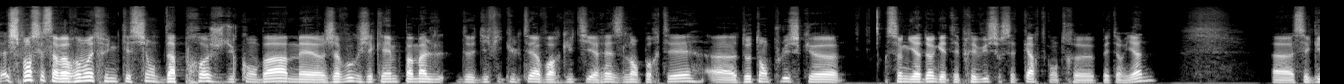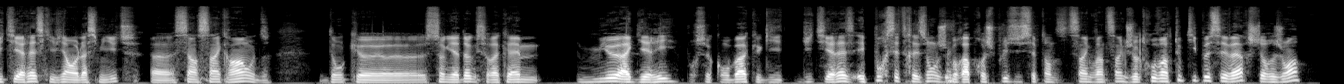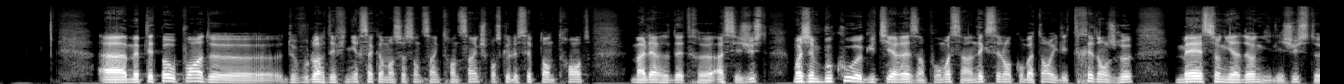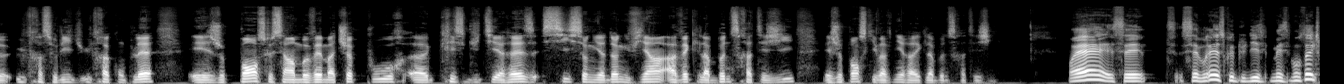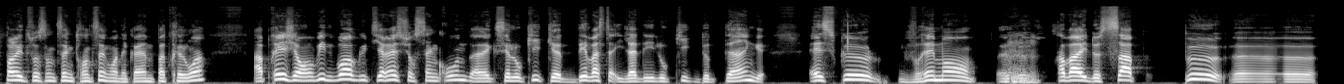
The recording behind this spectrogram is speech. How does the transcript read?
je pense que ça va vraiment être une question d'approche du combat, mais euh, j'avoue que j'ai quand même pas mal de difficultés à voir Gutiérrez l'emporter, euh, d'autant plus que Song Yadong était prévu sur cette carte contre euh, Peter Yan. c'est Gutiérrez qui vient en last minute, c'est un 5 rounds, donc Song Yadong sera quand même mieux aguerri pour ce combat que Gutiérrez, et pour cette raison, je me rapproche plus du 75-25, je le trouve un tout petit peu sévère, je te rejoins, euh, mais peut-être pas au point de, vouloir définir ça comme un 65-35. Je pense que le 70-30 m'a l'air d'être euh, assez juste. Moi, j'aime beaucoup euh, Gutiérrez. Hein. Pour moi, c'est un excellent combattant. Il est très dangereux. Mais Song Yadong, il est juste ultra solide, ultra complet. Et je pense que c'est un mauvais match-up pour Chris Gutiérrez si Song Yadong vient avec la bonne stratégie. Et je pense qu'il va venir avec la bonne stratégie. Ouais, c'est, c'est vrai ce que tu dis. Mais c'est pour ça que je parlais de 65-35. On est quand même pas très loin. Après, j'ai envie de voir Gutiérrez sur 5 rounds avec ses low kicks dévastateurs. Il a des low kicks de dingue. Est-ce que vraiment euh, le mmh travail de Sap peut, euh,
